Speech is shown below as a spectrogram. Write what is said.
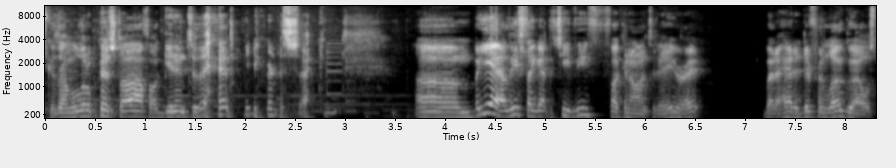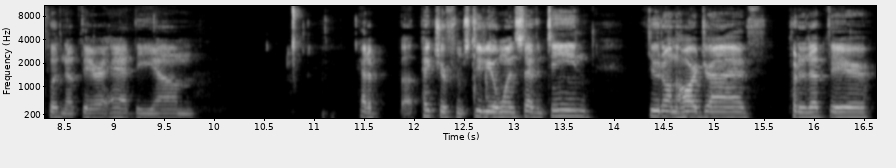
because I'm a little pissed off. I'll get into that here in a second. Um, but yeah, at least I got the TV fucking on today, right? But I had a different logo I was putting up there. I had the um, had a, a picture from Studio 117, threw it on the hard drive, put it up there,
